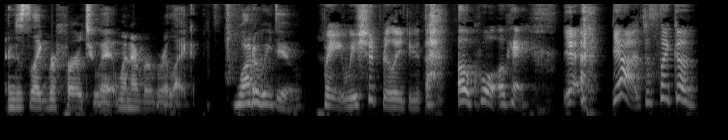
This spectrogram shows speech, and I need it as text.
and just like refer to it whenever we're like, what do we do? Wait, we should really do that. Oh, cool. Okay. Yeah. Yeah, just like a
